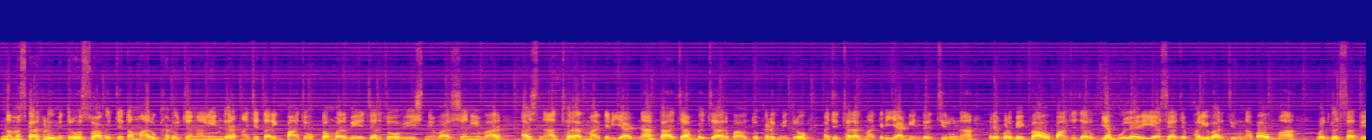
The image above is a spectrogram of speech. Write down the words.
નમસ્કાર ખેડૂત મિત્રો, સ્વાગત છે તમારું ખેડૂત ચેનલની અંદર. આજે તારીખ પાંચ ઓક્ટોબર બે હજાર ચોવીસને વાર શનિવાર. આજના થરાદ માર્કેટ યાર્ડના તાજા બજાર ભાવ. તો ખેડૂત મિત્રો, આજે થરાદ માર્કેટ યાર્ડની અંદર જીરુના રેકોર્ડ બેગ ભાવ પાંચ હજાર રૂપિયા બોલાઈ રહ્યા છે. આજે ફરીવાર જીરુના ભાવમાં વધઘટ સાથે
